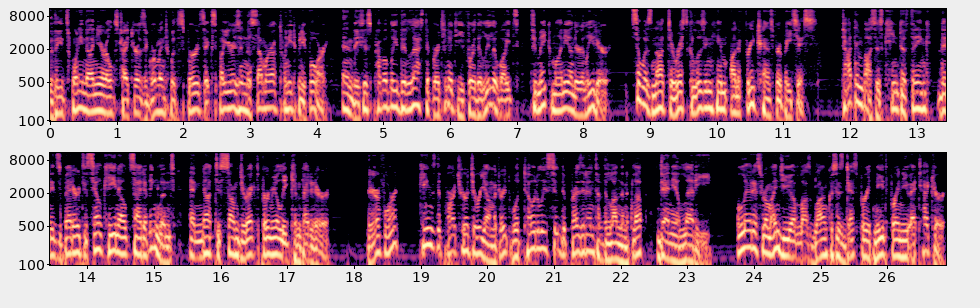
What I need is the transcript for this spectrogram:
The 29-year-old striker's agreement with Spurs expires in the summer of 2024, and this is probably the last opportunity for the Lily Whites to make money on their leader, so as not to risk losing him on a free transfer basis. Tottenham bosses came to think that it's better to sell Kane outside of England and not to some direct Premier League competitor. Therefore, Kane's departure to Real Madrid would totally suit the president of the London club, Daniel Levy. Let us remind you of Los Blancos' desperate need for a new attacker,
